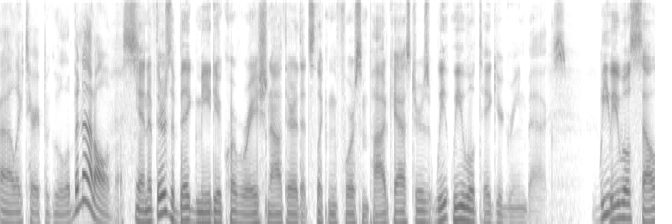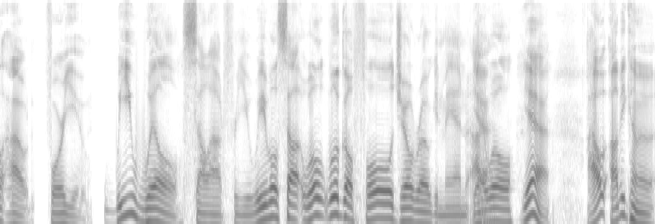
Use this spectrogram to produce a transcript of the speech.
uh, like Terry Pegula, but not all of us. Yeah, and if there's a big media corporation out there that's looking for some podcasters, we, we will take your greenbacks. We We will sell out for you. We will sell out for you. We will sell. We'll we'll go full Joe Rogan, man. I will. Yeah. I'll I'll become a,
